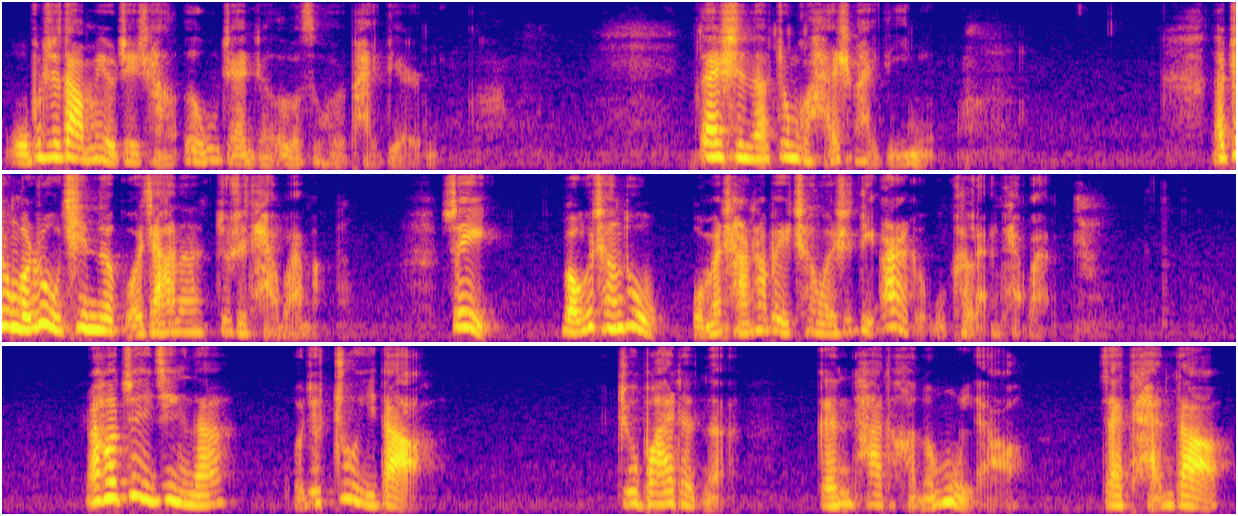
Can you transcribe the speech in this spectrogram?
我不知道没有这场俄乌战争，俄罗斯会排第二名？但是呢，中国还是排第一名。那中国入侵的国家呢，就是台湾嘛。所以某个程度，我们常常被称为是第二个乌克兰，台湾。然后最近呢，我就注意到，Joe Biden 呢，跟他的很多幕僚在谈到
